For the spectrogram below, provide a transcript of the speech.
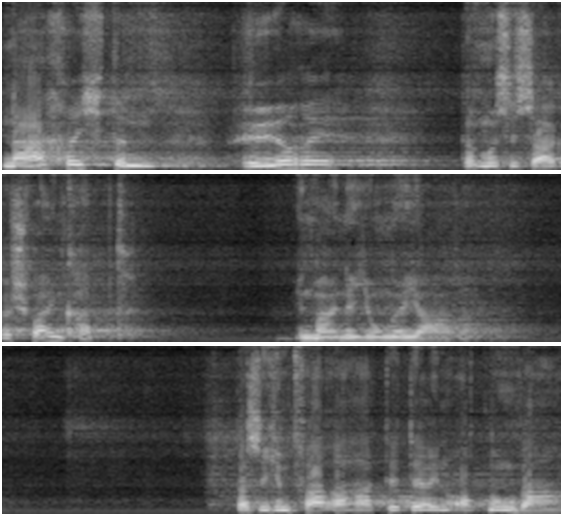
Nachrichten höre, dann muss ich sagen, Schwein gehabt in meine jungen Jahre. Dass ich einen Pfarrer hatte, der in Ordnung war.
